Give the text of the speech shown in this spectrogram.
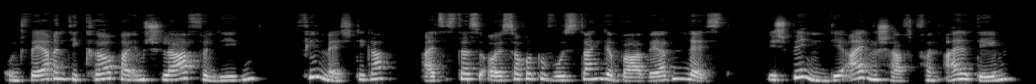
und während die Körper im Schlafe liegen, viel mächtiger als es das äußere Bewusstsein gewahr werden lässt. Ich bin die Eigenschaft von all dem,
